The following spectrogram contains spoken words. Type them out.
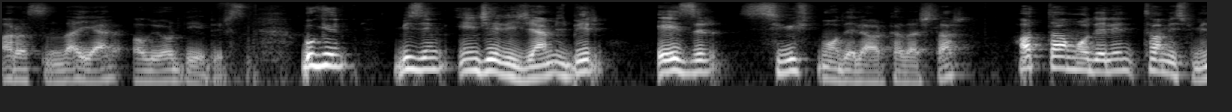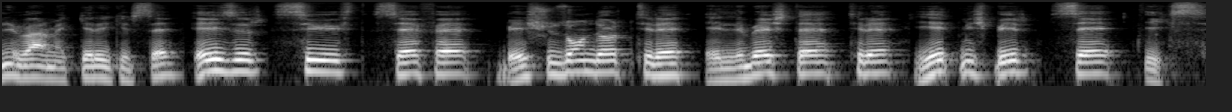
arasında yer alıyor diyebiliriz. Bugün bizim inceleyeceğimiz bir Acer Swift modeli arkadaşlar. Hatta modelin tam ismini vermek gerekirse Acer Swift SF 514-55T-71CX.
